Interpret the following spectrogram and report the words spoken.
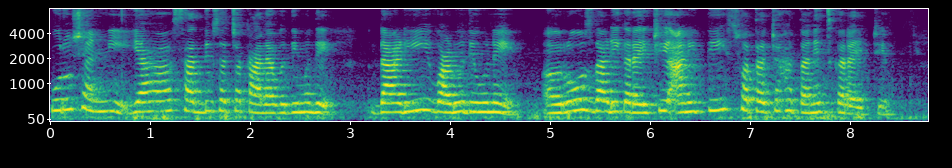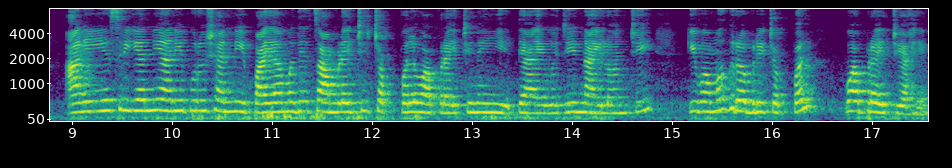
पुरुषांनी या सात दिवसाच्या कालावधीमध्ये दाढी वाढू देऊ नये. रोज दाढी करायची आणि ती स्वतःच्या हातानेच करायची. आणि स्त्रियांनी आणि पुरुषांनी पायामध्ये चांबड्याची चप्पल वापरायची नाही आहे त्याऐवजी नायलॉनची किंवा मग रबरी चप्पल वापरायची आहे.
